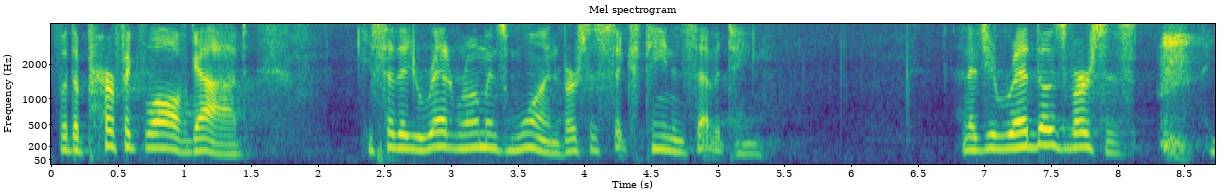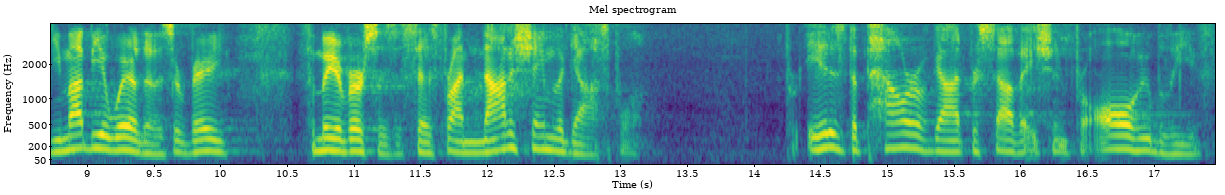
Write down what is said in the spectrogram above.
for the perfect law of God, he said that he read Romans 1, verses 16 and 17. And as you read those verses, you might be aware of those, they're very familiar verses. It says, For I'm not ashamed of the gospel, for it is the power of God for salvation for all who believe,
